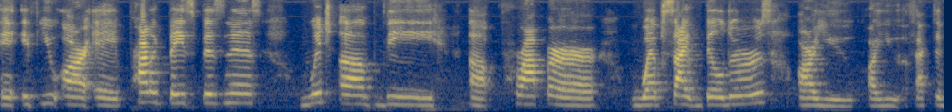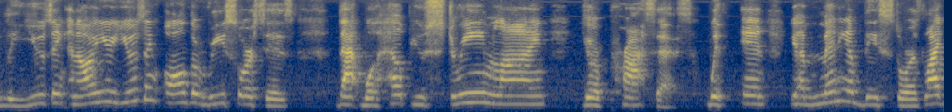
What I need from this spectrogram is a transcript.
If you are a product based business, which of the uh, proper website builders are you are you effectively using and are you using all the resources that will help you streamline your process within you have many of these stores like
